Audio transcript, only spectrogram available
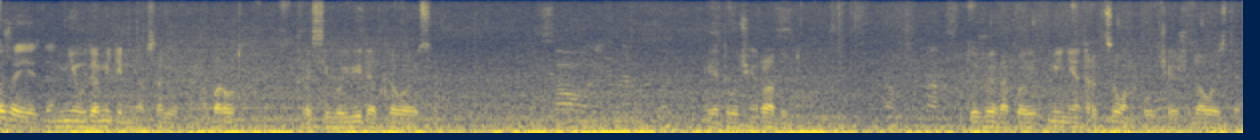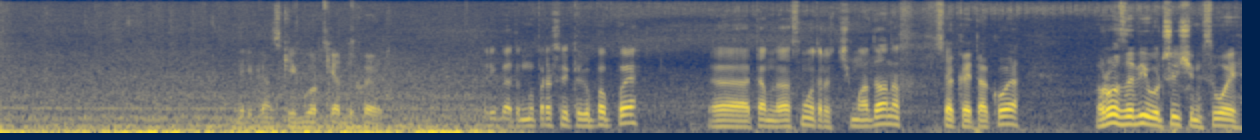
Тоже есть, да? Неутомительно абсолютно, наоборот. Красивые виды открываются. И это очень радует. Ты уже такой мини-аттракцион получаешь удовольствие. Американские горки отдыхают. Ребята, мы прошли КГПП, э, там осмотр чемоданов, всякое такое. Роза Вилладж ищем свой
